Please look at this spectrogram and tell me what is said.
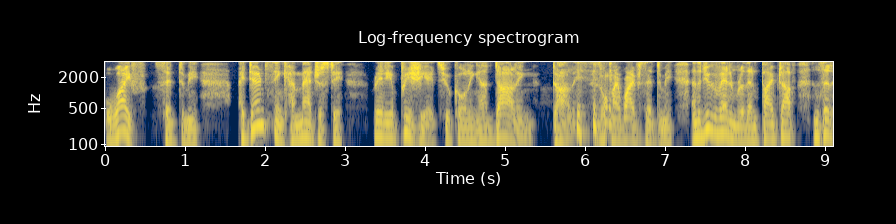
wife said to me, I don't think Her Majesty really appreciates you calling her darling. Darling, is what my wife said to me. And the Duke of Edinburgh then piped up and said,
